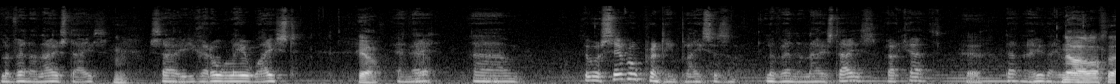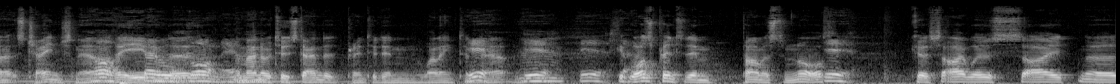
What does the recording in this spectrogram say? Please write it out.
Levin in those days, Hmm. so you got all their waste Yeah. and that. Um, there were several printing places in Levin in those days. I can't, Yeah. don't know who they No, were. a lot of that's changed now. Oh, I they're even all the, gone now. the Manawatu Standard printed in Wellington Yeah, now. yeah, yeah. It so- was printed in Palmerston North Yeah, because I was I uh,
